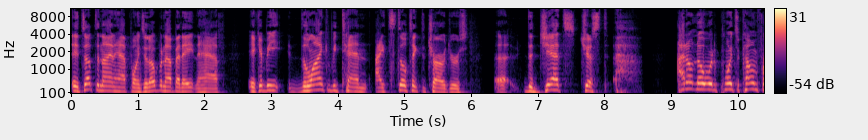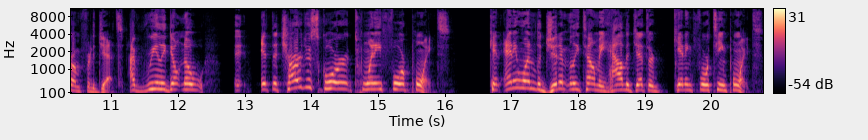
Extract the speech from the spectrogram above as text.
it's up to nine and a half points. It opened up at eight and a half. It could be the line could be ten. I'd still take the Chargers. Uh, the Jets just. I don't know where the points are coming from for the Jets. I really don't know if the Chargers score 24 points. Can anyone legitimately tell me how the Jets are getting 14 points?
